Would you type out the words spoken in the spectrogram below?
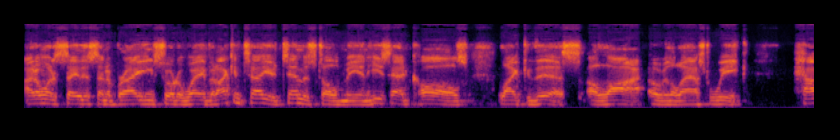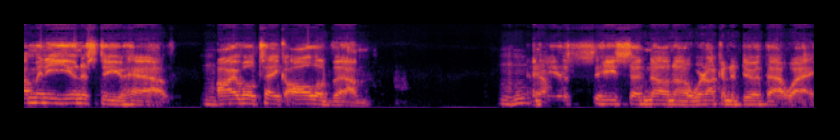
I don't want to say this in a bragging sort of way, but I can tell you, Tim has told me, and he's had calls like this a lot over the last week. How many units do you have? Mm-hmm. I will take all of them. Mm-hmm. And he, he said, no, no, we're not going to do it that way.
